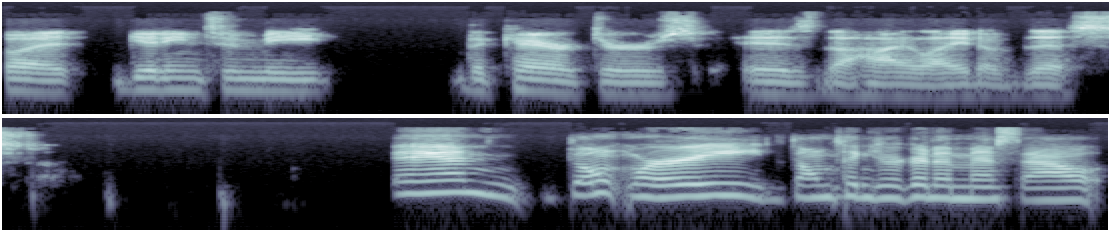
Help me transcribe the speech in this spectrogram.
but getting to meet the characters is the highlight of this. And don't worry, don't think you're going to miss out.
